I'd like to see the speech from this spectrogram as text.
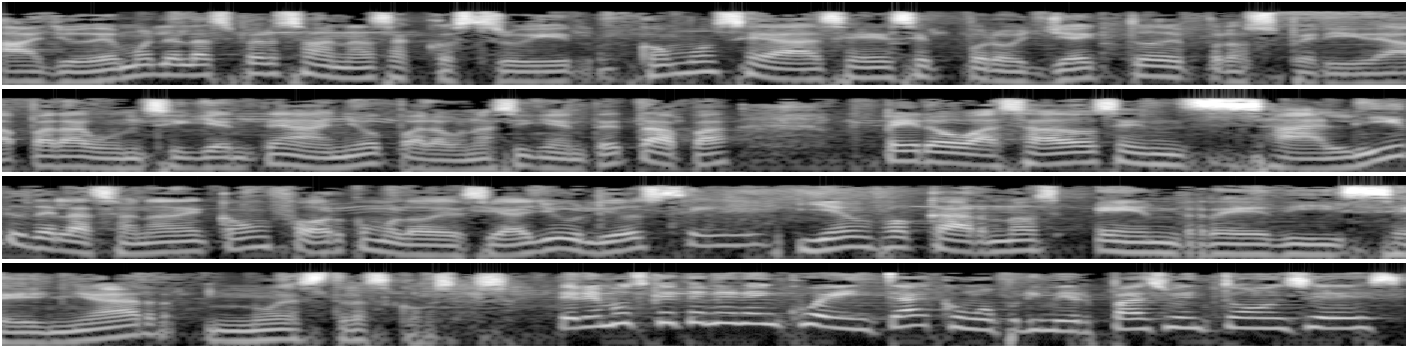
ayudémosle a las personas a construir cómo se hace ese proyecto de prosperidad para un siguiente año, para una siguiente etapa, pero basados en salir de la zona de confort, como lo decía Julius, Sí. y enfocarnos en rediseñar nuestras cosas. Tenemos que tener en cuenta como primer paso entonces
